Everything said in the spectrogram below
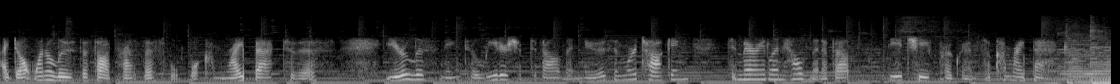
I don't want to lose the thought process. We'll, we'll come right back to this. You're listening to Leadership Development News, and we're talking to Mary Lynn Heldman about the Achieve program. So come right back.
